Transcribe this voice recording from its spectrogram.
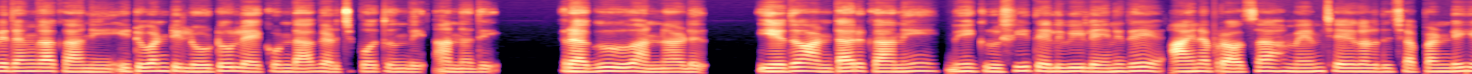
విధంగా కానీ ఎటువంటి లోటు లేకుండా గడిచిపోతుంది అన్నది. రఘు అన్నాడు. ఏదో అంటారు కానీ, మీ కృషి తెలివి లేనిదే ఆయన ప్రోత్సాహమేం చేయగలదు చెప్పండి?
